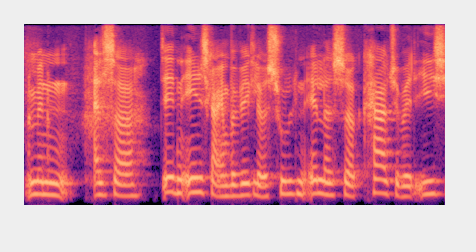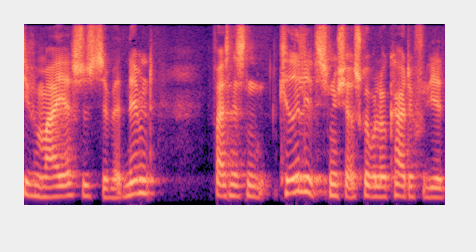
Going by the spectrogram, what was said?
Men altså, det er den eneste gang, hvor jeg virkelig var sulten. Ellers så cardio har været easy for mig. Jeg synes, det har været nemt. Faktisk næsten kedeligt, synes jeg, at skulle lave cardio, fordi at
